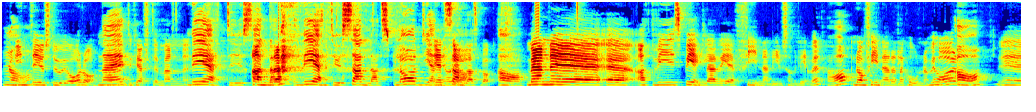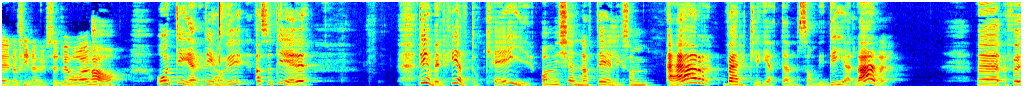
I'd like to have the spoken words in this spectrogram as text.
Ja. Inte just du och jag då, Nej. inte kräftor, men Vi äter ju, sallad, Andra. vi äter ju salladsblad, Jenny ett och jag. salladsblad. Ja. Men eh, eh, att vi speglar det fina liv som vi lever. Ja. De fina relationer vi har, Ja. eh, det fina huset vi har. Ja, och det, det har vi, alltså det, det är väl helt okej om vi känner att det liksom är verkligheten som vi delar. Eh, För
